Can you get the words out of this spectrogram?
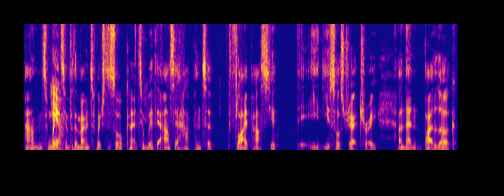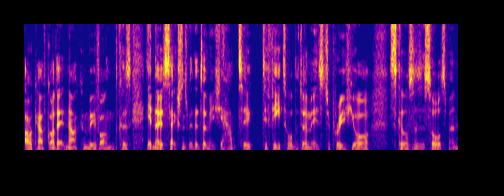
and waiting for the moment at which the sword connected with it as it happened to fly past your your sword's trajectory, and then by luck, oh, okay, I've got it now. I can move on because in those sections with the dummies, you had to defeat all the dummies to prove your skills as a swordsman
